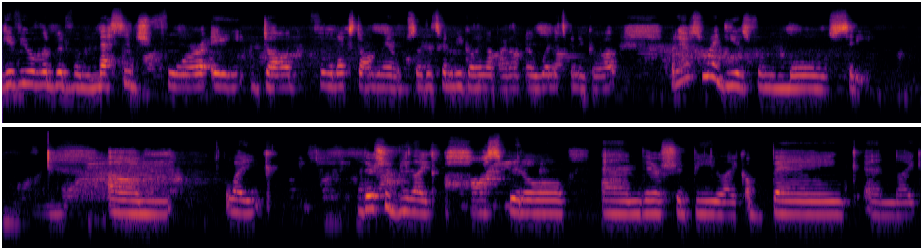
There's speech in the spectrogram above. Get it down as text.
give you a little bit of a message for a dog, for the next dog mail episode that's going to be going up. I don't know when it's going to go up, but I have some ideas for Mole City. Um, like, there should be like a hospital and there should be like a bank and like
